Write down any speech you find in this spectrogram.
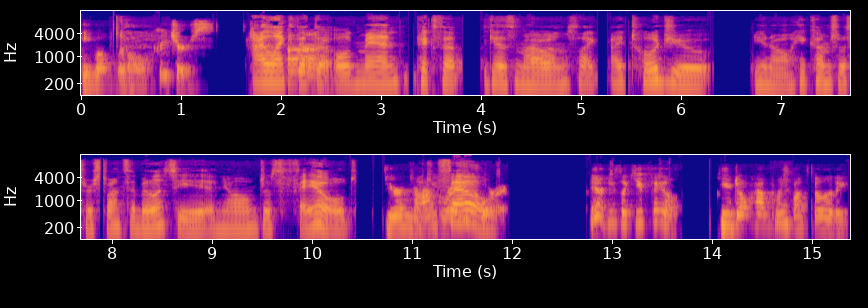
evil little creatures. I like that the Um, old man picks up Gizmo and it's like, I told you, you know, he comes with responsibility and y'all just failed. You're Like, not you ready failed. for it. Yeah, he's like, you failed. You don't have the responsibility.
